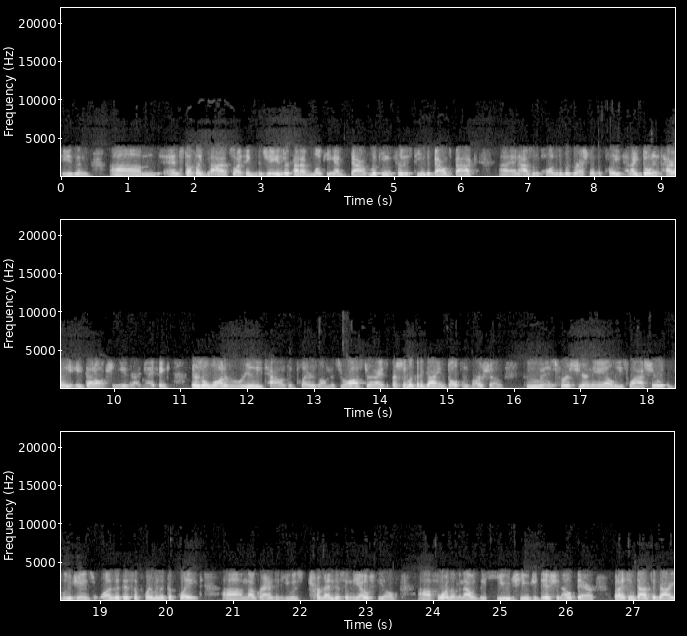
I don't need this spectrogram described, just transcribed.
season um, and stuff like that. So I think the Jays are kind of looking at looking for this team to bounce back uh, and have some positive regression at the plate. And I don't entirely hate that option either. I mean, I think there's a lot of really talented players on this roster, and I especially look at a guy in Dalton Varsho, who his first year in the AL East last year with the Blue Jays was a disappointment at the plate. Um, now, granted, he was tremendous in the outfield uh, for them, and that was a huge, huge addition out there. But I think that's a guy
